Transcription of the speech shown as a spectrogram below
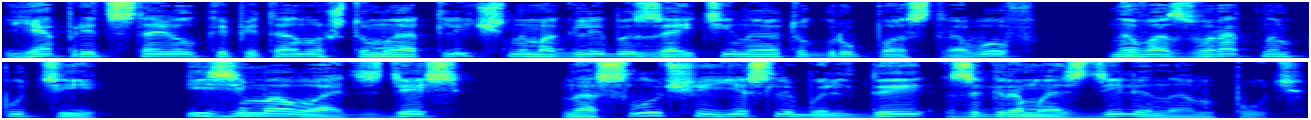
Я представил капитану, что мы отлично могли бы зайти на эту группу островов на возвратном пути и зимовать здесь, на случай, если бы льды загромоздили нам путь.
